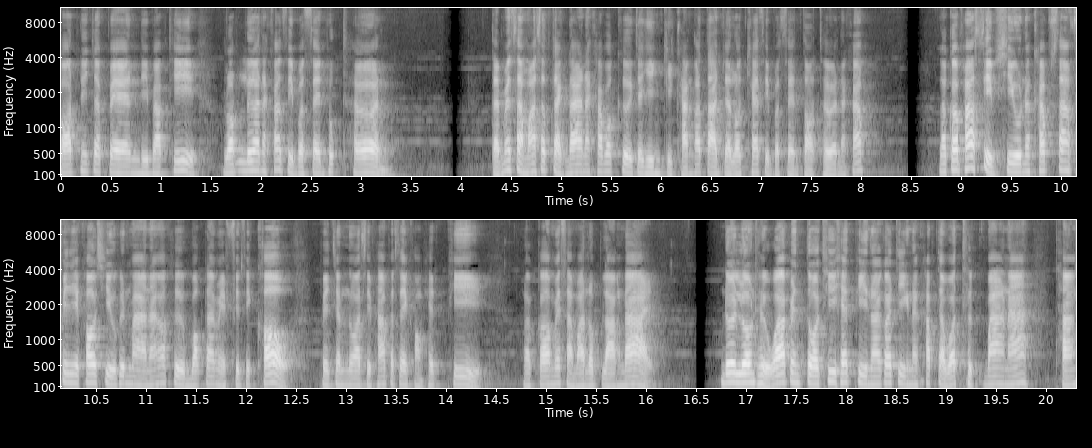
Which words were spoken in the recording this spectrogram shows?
กอตนี่จะเป็นดีบัฟที่ลดเลือดนะครับ10%ทุกเทิร์นแต่ไม่สามารถสแต็กได้นะครับ ก็คือจะยิงกี่ครั้งก็ตามจะลดแค่ 10%ต่อเทิร์นนะครับ แล้วก็พาสซีฟชิลนะครับ สร้างฟิสิกอลชิลขึ้นมานะก็คือบล็อกดาเมจฟิสิกอลเป็นจำนวน 15%ของ HP แล้วก็ไม่สามารถลบล้างได้ โดยรวมถือว่าเป็นตัวที่ HP น้อยก็จริงนะครับ แต่ว่าถึกมากนะ ทั้ง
